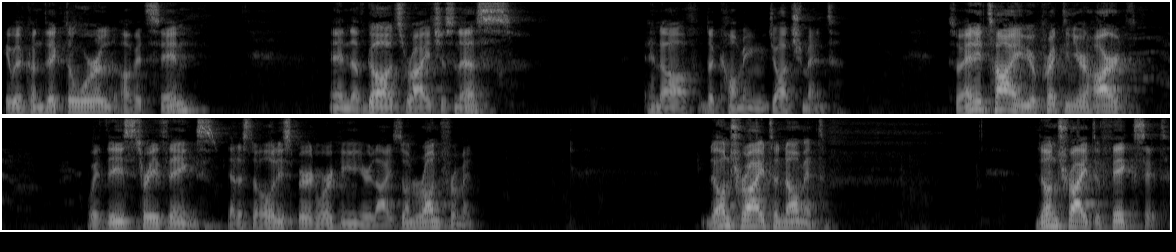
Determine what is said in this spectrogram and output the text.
He will convict the world of its sin and of God's righteousness and of the coming judgment. So, anytime you're pricked in your heart with these three things, that is the Holy Spirit working in your lives, don't run from it. Don't try to numb it. Don't try to fix it.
